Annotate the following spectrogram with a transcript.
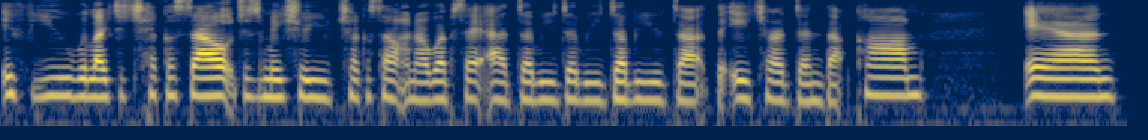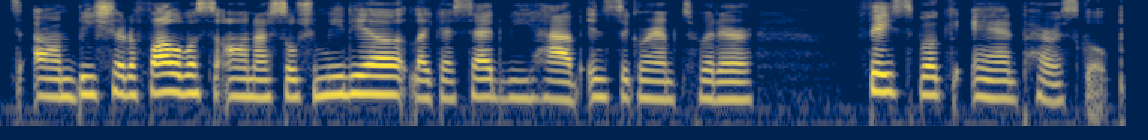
if you would like to check us out, just make sure you check us out on our website at www.thehrden.com. And um, be sure to follow us on our social media. Like I said, we have Instagram, Twitter, Facebook, and Periscope.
